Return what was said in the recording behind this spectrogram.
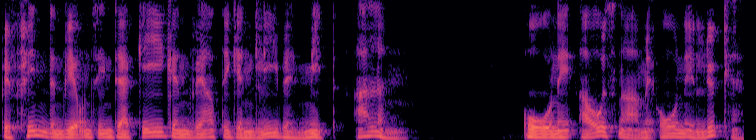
befinden wir uns in der gegenwärtigen Liebe mit allem. Ohne Ausnahme, ohne Lücke.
